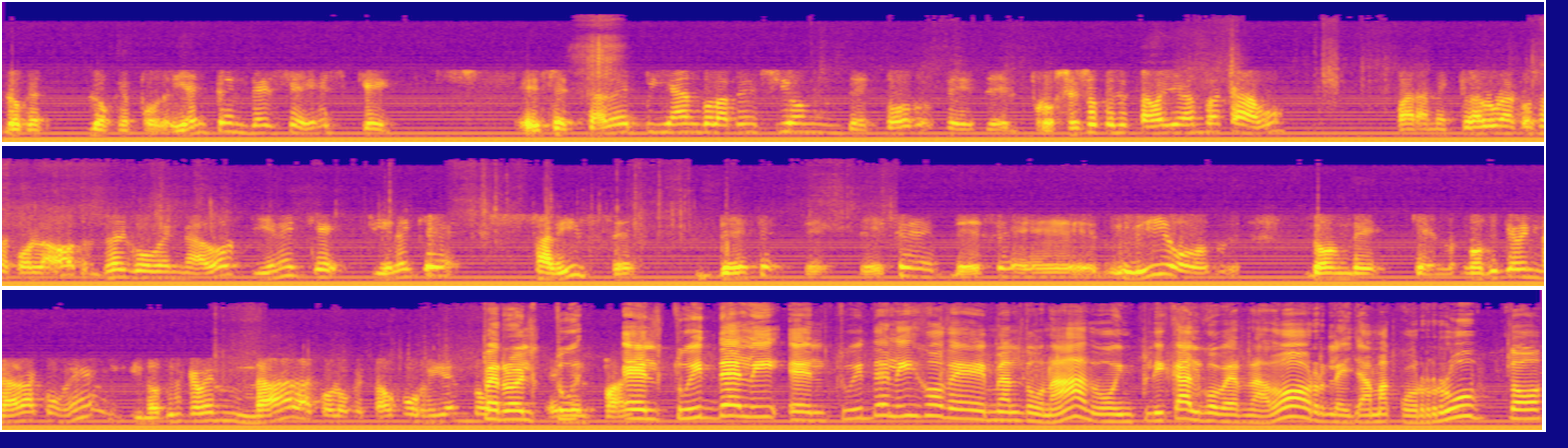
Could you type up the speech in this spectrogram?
lo que, lo que podría entenderse es que eh, se está desviando la atención de todo, de, del proceso que se estaba llevando a cabo para mezclar una cosa con la otra. Entonces el gobernador tiene que, tiene que salirse de ese, de, de ese, de ese lío donde que no tiene que ver nada con él y no tiene que ver nada con lo que está ocurriendo. Pero el, el, el tuit del, el tuit del hijo de Maldonado implica al gobernador, le llama corrupto,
